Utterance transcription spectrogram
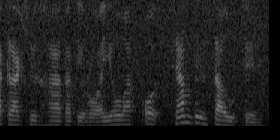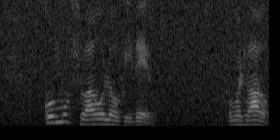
Hola crack, soy Hatati Roayoba. Oh, ¿Se han pensado ustedes cómo yo hago los videos? ¿Cómo los hago?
